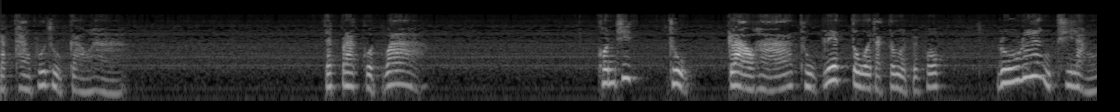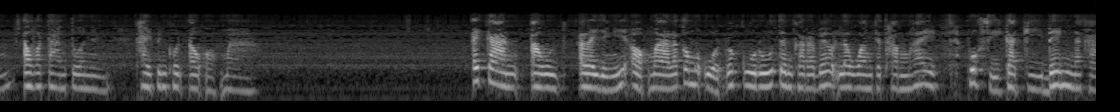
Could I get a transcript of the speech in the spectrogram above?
กับทางผู้ถูกกล่าวหา แต่ปรากฏว่า คนที่ถูก กล่าวหาถูกเรียกตัวจากตำรวจไปพบ รู้เรื่องทีหลังอวตารตัวหนึ่ง ใครเป็นคนเอาออกมา ไอการเอาอะไรอย่างนี้ออกมาแล้วก็มาอวดว่ากูรู้เต็มคาราเบลระวังจะทำให้พวกสีกากีเด้งนะคะ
